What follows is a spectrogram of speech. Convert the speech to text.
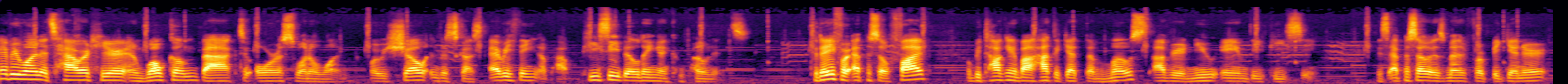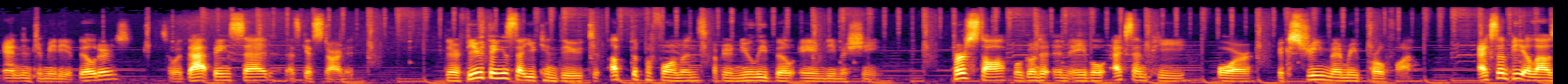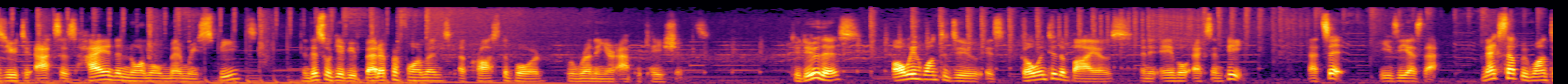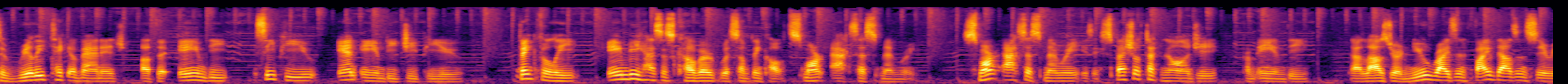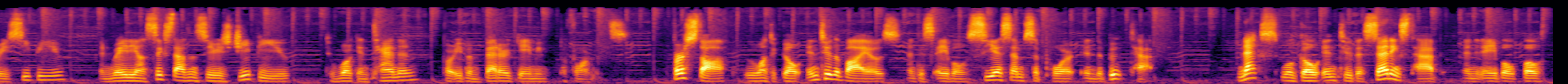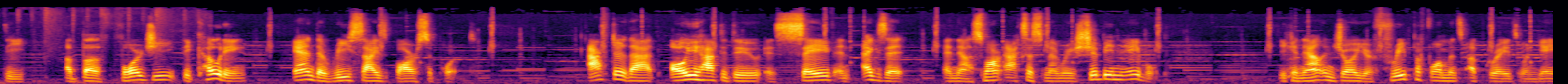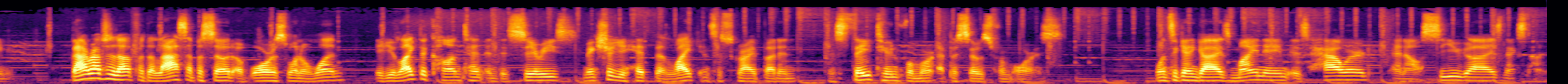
Hey everyone, it's Howard here, and welcome back to Aorus 101, where we show and discuss everything about PC building and components. Today, for episode 5, we'll be talking about how to get the most out of your new AMD PC. This episode is meant for beginner and intermediate builders, so with that being said, let's get started. There are a few things that you can do to up the performance of your newly built AMD machine. First off, we're going to enable XMP or Extreme Memory Profile. XMP allows you to access higher than normal memory speeds, and this will give you better performance across the board when running your applications. To do this, all we want to do is go into the BIOS and enable XMP. That's it, easy as that. Next up, we want to really take advantage of the AMD CPU and AMD GPU. Thankfully, AMD has us covered with something called Smart Access Memory. Smart Access Memory is a special technology from AMD that allows your new Ryzen 5000 series CPU and Radeon 6000 series GPU to work in tandem for even better gaming performance. First off, we want to go into the BIOS and disable CSM support in the Boot tab. Next, we'll go into the Settings tab and enable both the above 4G decoding and the resize bar support. After that, all you have to do is save and exit, and now Smart Access Memory should be enabled. You can now enjoy your free performance upgrades when gaming. That wraps it up for the last episode of Aorus 101. If you like the content in this series, make sure you hit the like and subscribe button and stay tuned for more episodes from Aorus. Once again, guys, my name is Howard, and I'll see you guys next time.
